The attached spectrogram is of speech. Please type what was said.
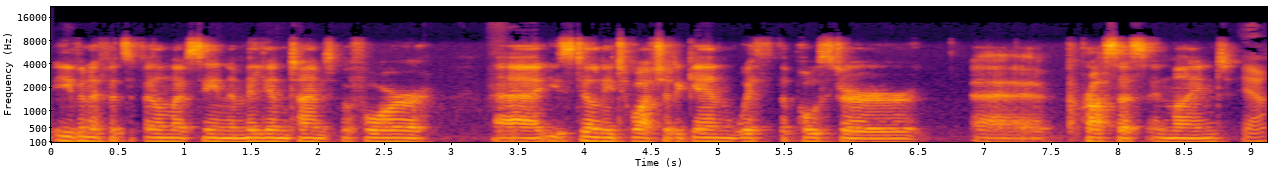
even if it's a film I've seen a million times before. Uh, you still need to watch it again with the poster uh, process in mind Yeah.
